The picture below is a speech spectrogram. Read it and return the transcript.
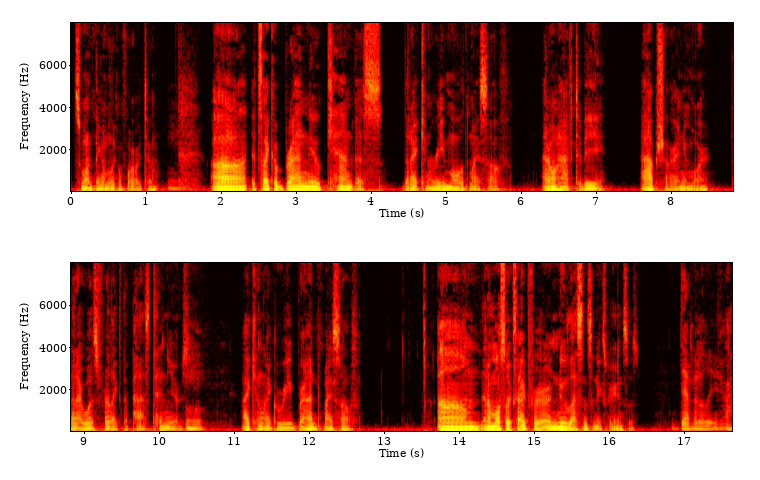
It's one thing I'm looking forward to. Mhm. Uh, it's like a brand new canvas that I can remold myself. I don't have to be Abshar anymore that I was for like the past 10 years. Mhm. I can like rebrand myself. Um, and I'm also excited for new lessons and experiences. Definitely. yeah.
